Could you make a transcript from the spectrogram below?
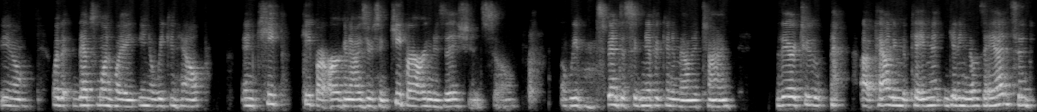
you know, well, that's one way you know we can help and keep keep our organizers and keep our organizations. So we've spent a significant amount of time there to uh, pounding the pavement and getting those ads and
